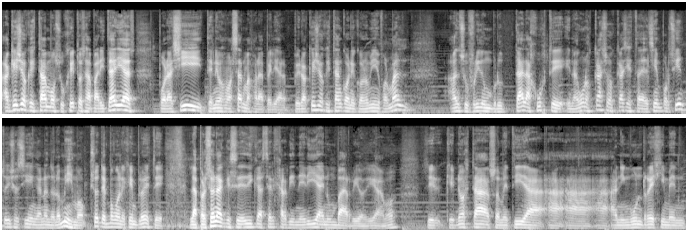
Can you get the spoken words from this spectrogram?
aquellos que estamos sujetos a paritarias, por allí tenemos más armas para pelear. Pero aquellos que están con economía informal han sufrido un brutal ajuste, en algunos casos casi hasta del 100%, y ellos siguen ganando lo mismo. Yo te pongo el ejemplo este, la persona que se dedica a hacer jardinería en un barrio, digamos, que no está sometida a, ningún régimen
